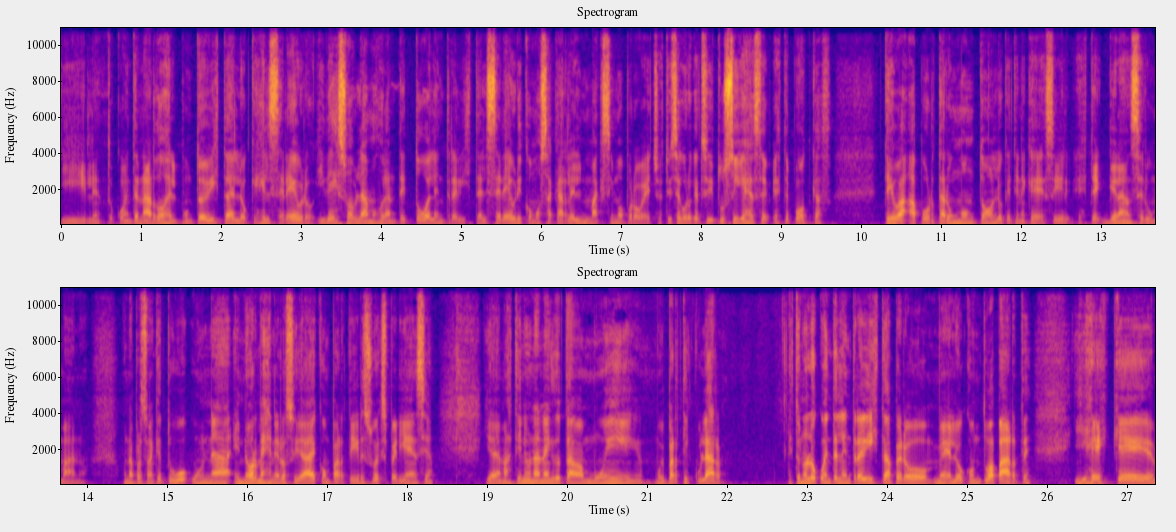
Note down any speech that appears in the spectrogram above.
y le tocó entrenar desde el punto de vista de lo que es el cerebro. Y de eso hablamos durante toda la entrevista, el cerebro y cómo sacarle el máximo provecho. Estoy seguro que si tú sigues este podcast, te va a aportar un montón lo que tiene que decir este gran ser humano. Una persona que tuvo una enorme generosidad de compartir su experiencia y además tiene una anécdota muy, muy particular. Esto no lo cuenta en la entrevista, pero me lo contó aparte. Y es que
